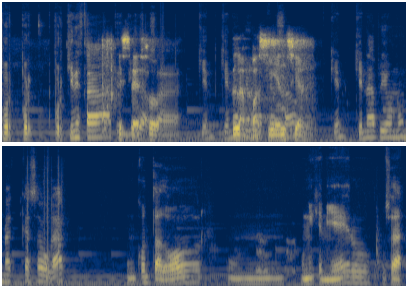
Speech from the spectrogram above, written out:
Por, por, por, quién está es eso, ¿quién, quién la paciencia. ¿quién, ¿Quién abrió una casa hogar? Un contador, un, un ingeniero, o sea,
